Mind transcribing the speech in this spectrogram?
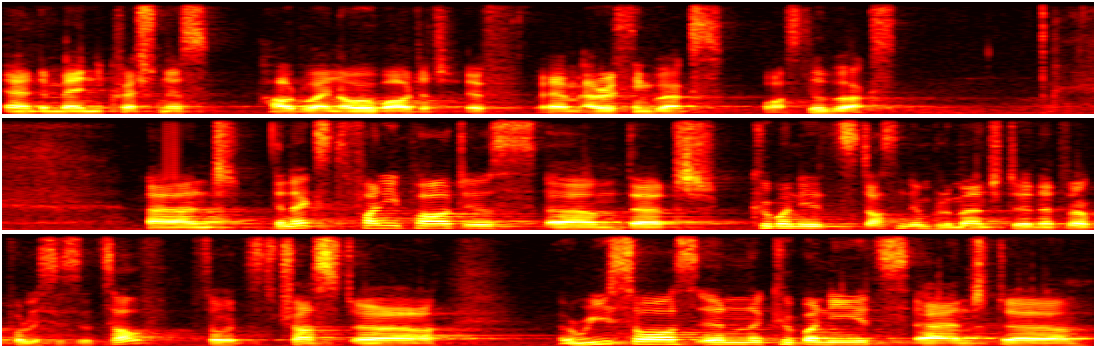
and the main question is, how do I know about it if um, everything works or still works? And the next funny part is um, that Kubernetes doesn't implement the network policies itself. So it's just uh, a resource in Kubernetes and the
